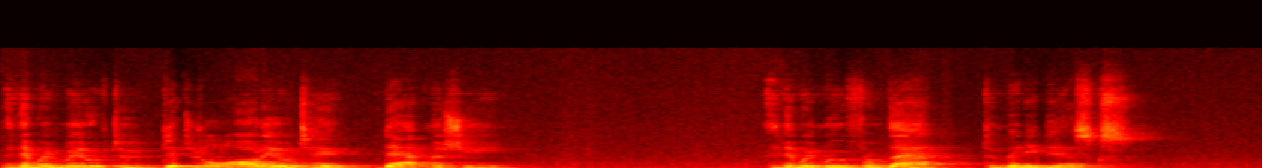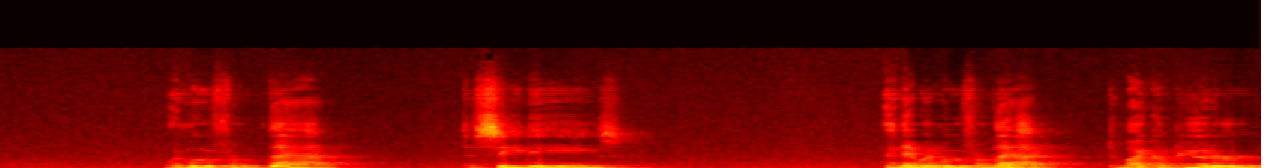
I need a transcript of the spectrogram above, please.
And then we moved to digital audio tape, DAT machine. And then we moved from that to mini discs. We moved from that to CDs. And then we moved from that to my computer.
